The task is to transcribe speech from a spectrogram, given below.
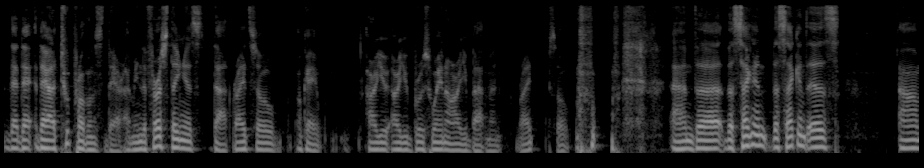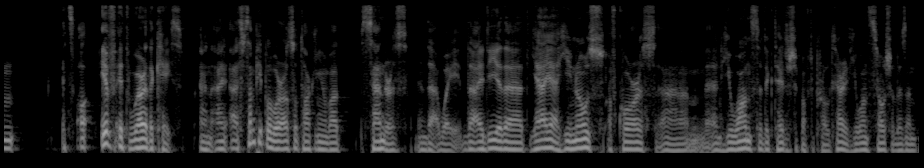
there, there are two problems there. I mean, the first thing is that, right? So, okay, are you are you Bruce Wayne or are you Batman, right? So And uh, the second, the second is, um, it's if it were the case, and I, I, some people were also talking about Sanders in that way. The idea that yeah, yeah, he knows, of course, um, and he wants the dictatorship of the proletariat. He wants socialism,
